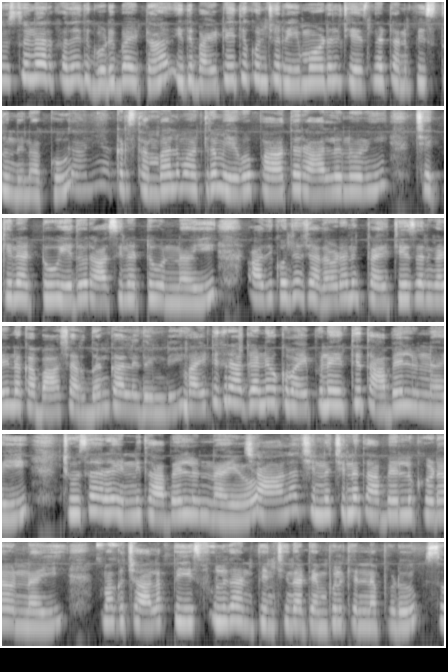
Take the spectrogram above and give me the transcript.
చూస్తున్నారు కదా ఇది గుడి బయట. ఇది బయట అయితే కొంచెం రీమోడల్ చేసినట్టు అనిపిస్తుంది నాకు. కానీ అక్కడ స్తంభాలు మాత్రం ఏవో పాత రాళ్ళలోని చెక్కినట్టు ఏదో రాసినట్టు ఉన్నాయి. అది కొంచెం చదవడానికి ట్రై చేశాను కానీ నాకు ఆ భాష అర్థం కాలేదండి. బయటకు రాగానే ఒక వైపున అయితే తాబేళ్ళు ఉన్నాయి చూసారా ఎన్ని తాబేళ్ళు ఉన్నాయో చాలా చిన్న చిన్న తాబేళ్ళు కూడా ఉన్నాయి. మాకు చాలా పీస్ఫుల్గా అనిపించింది ఆ టెంపుల్కి వెళ్ళినప్పుడు. సో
